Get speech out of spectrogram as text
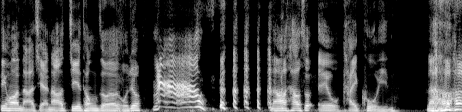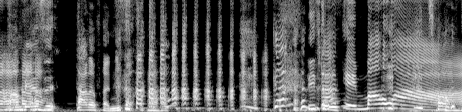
电话拿起来，然后接通之后 我就喵，然后他说：“哎、我开扩音。”然后旁边是他的朋友，你打给猫啊？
